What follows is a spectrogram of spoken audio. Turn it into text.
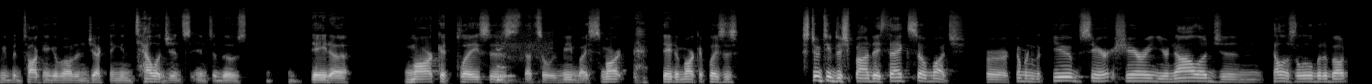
we've been talking about injecting intelligence into those data marketplaces. That's what we mean by smart data marketplaces. Stuti Deshpande, thanks so much for coming to theCUBE, sharing your knowledge, and tell us a little bit about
